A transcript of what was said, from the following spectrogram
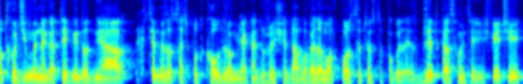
podchodzimy negatywnie do dnia, chcemy zostać pod kołdrą jak najdłużej się da, bo wiadomo, w Polsce często pogoda jest brzydka, słońce nie świeci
